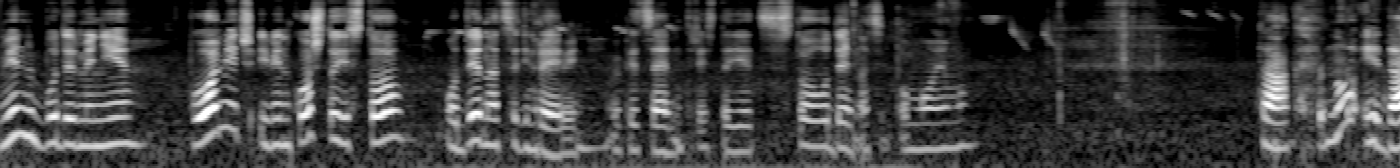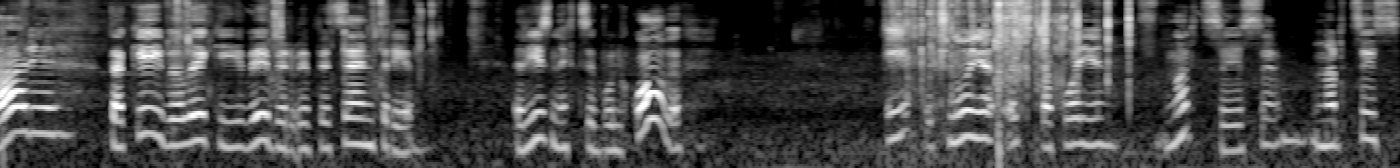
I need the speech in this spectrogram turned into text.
він буде мені в поміч і він коштує 111 гривень в епіцентрі, здається, 111, по-моєму. Так, ну і далі такий великий вибір в епіцентрі різних цибулькових. І почну я ось такої нарциси. Нарцис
